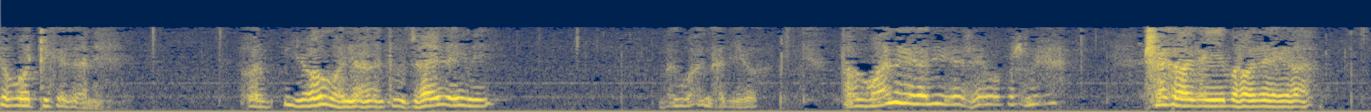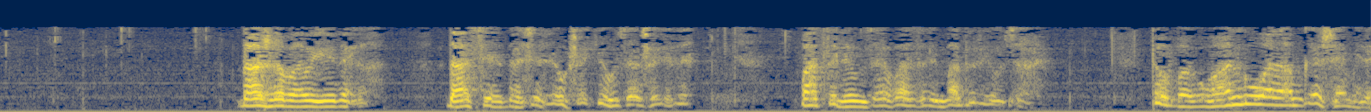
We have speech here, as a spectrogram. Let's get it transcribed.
तो वो टिकेगा नहीं और योग हो जाना तो जाएगा ही नहीं। भगवान राज़ी हो। भगवान के राज़ी ऐसे वो प्रश्न है। सका ये भाव रहेगा। दास का भाव ये रहेगा दास से दास से ऊँचा क्यों ऊँचा सके पात्सल्य ऊँचा पात्सल्य माधुर्य ऊँचा है तो भगवान को आराम कैसे मिले?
